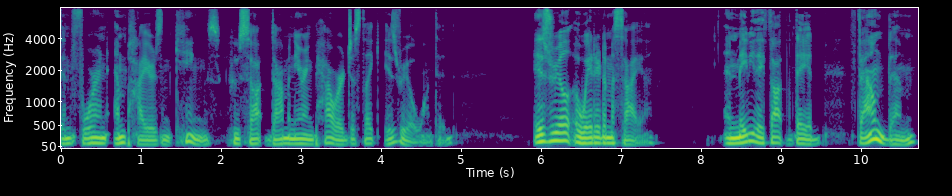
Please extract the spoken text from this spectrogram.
than foreign empires and kings who sought domineering power just like Israel wanted. Israel awaited a Messiah, and maybe they thought that they had found them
